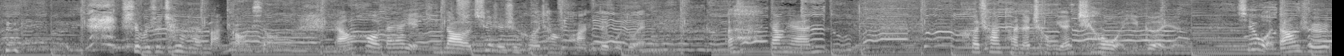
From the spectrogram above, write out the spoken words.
是不是这个还蛮搞笑的？然后大家也听到了，确实是合唱团，对不对？啊，当然，合唱团的成员只有我一个人。其实我当时。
